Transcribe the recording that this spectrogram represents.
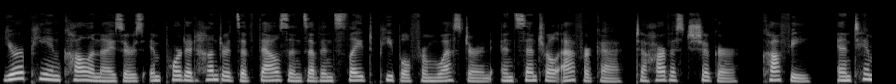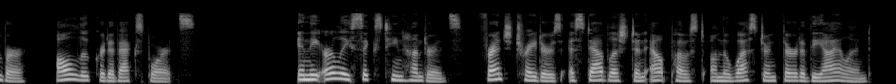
European colonizers imported hundreds of thousands of enslaved people from Western and Central Africa to harvest sugar, coffee, and timber, all lucrative exports. In the early 1600s, French traders established an outpost on the western third of the island,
